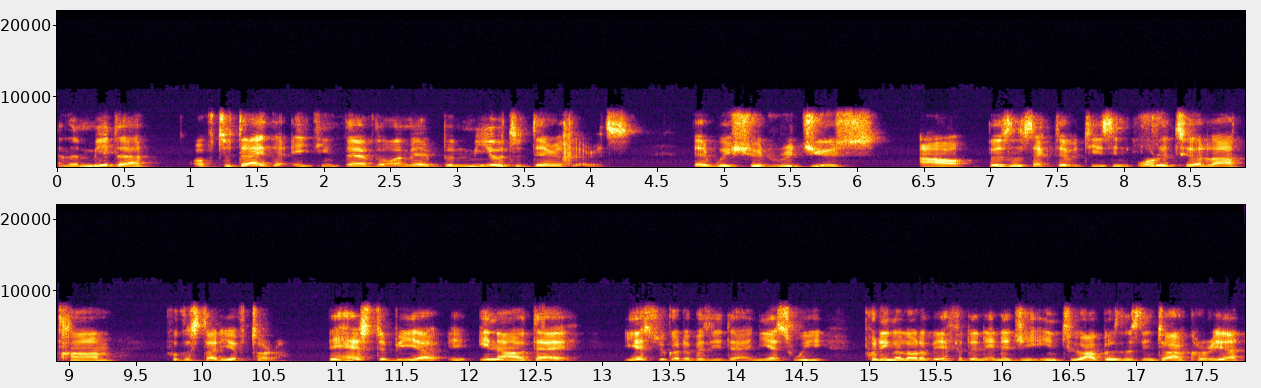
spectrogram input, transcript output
And the midah of today, the 18th day of the Omer, b'miyot derech eretz, that we should reduce our business activities in order to allow time for the study of Torah. There has to be a, in our day. Yes, we've got a busy day, and yes, we're putting a lot of effort and energy into our business, into our career,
